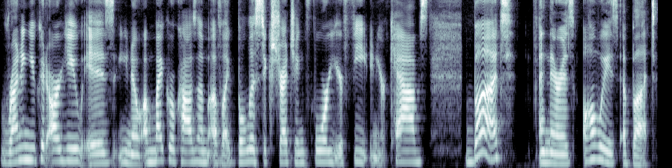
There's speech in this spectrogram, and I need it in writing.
Running, you could argue, is, you know, a microcosm of like ballistic stretching for your feet and your calves. But, and there is always a but,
